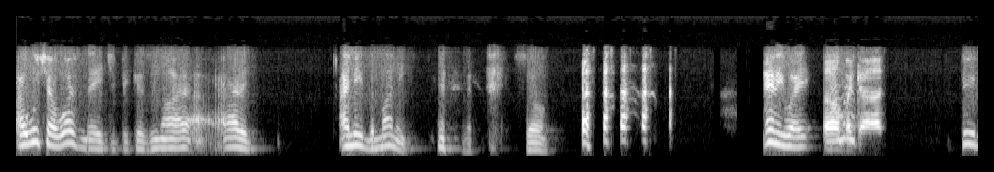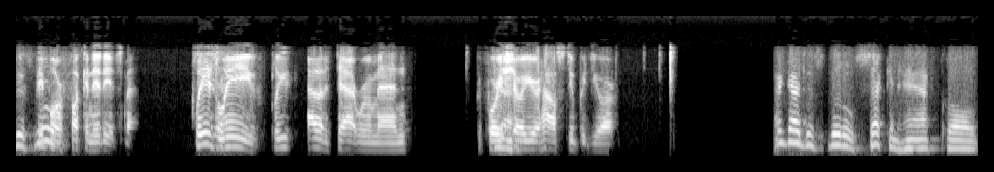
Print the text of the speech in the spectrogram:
I, wish I was an agent because you know I I I, need the money. so anyway. Oh my god. Do this People little- are fucking idiots, man. Please Yeah. leave. Please get out of the chat room, man. Before you Yeah. show you how stupid you are. I got this little second half called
